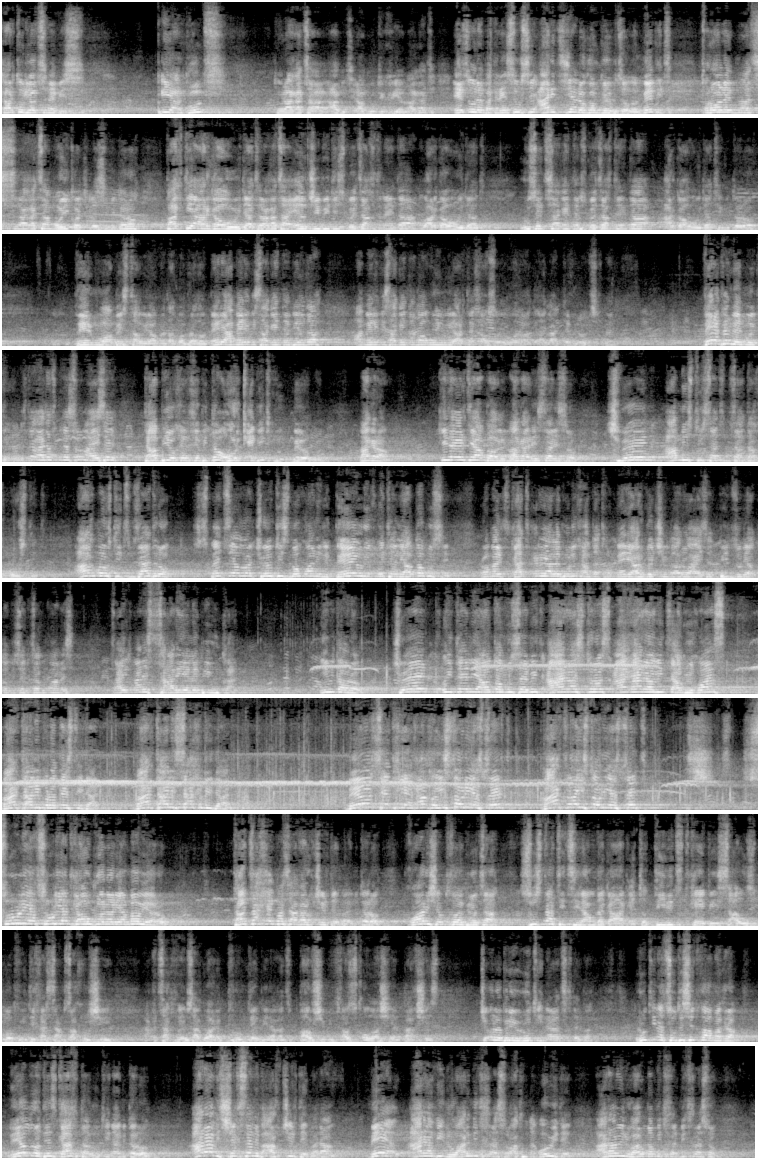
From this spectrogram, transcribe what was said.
ქართული ოცნების პიარ გუნდს თუ რაღაცა, არ ვიცი, რა გუნდი ქვია მაგათ, ეწურებათ რესურსი, არიციან როგორ გებრძოლონ. მეტიც ტროლებმაც რაღაცა მოიკოჭლეს, იმიტომ რომ ფაქტია არ გაუვიდათ, რაღაცა LGBT-ს გვეძახდნენ და ნუ არ გაუვიდათ. რუსეთის აგენტებს გვეძახდნენ და არ გაუვიდათ, იმიტომ რომ ვერ მოაბეს თავი რა უნდა დაგვაბრალო. მე ამერიკის აგენტებიო და ამერიკის აგენტობა უივი არ ტეხავს აგენტები რო ციყვნენ. ვერაფერ ვერ მოიფიქრეს და გადაწყვიტეს რომ აი ესე დაბიო ხერხებით და ორკებით მეუბნებო. მაგრამ კიდევ ერთი ამბავი მაგარი ის არის რომ ჩვენ ამისთვისაც მზად აღმოჩნდით. აღმოჩნდით მზად რომ სპეციალურად ჩვენთვის მოყვანილი ბევრი ყვითელი ავტობუსი რომელიც გაწკრიალებული ყავდათ რომ მე არ გვეჩივდა რომ აი ესეთ ბინძური ავტობუსები წაგვყანეს წაიყვანეს цаრიელები უკან. იმიტომ რომ ჩვენ ყვითელი ავტობუსებით არასდროს აღარავინ წაგვიყვანს მართალი პროტესტიდან მართალი საქმიდან მეოცეფია ხალხო ისტორიას წერთ მართლა ისტორიას წერთ სრულიად სრულიად გაუგონარი ამბავია რომ დაწახებას აღარ გჭირდება იმიტომ რომ ხო არის შემთხვევები როცა ზუსტად იცი რა უნდა გააკეთო დილით დგები საუზმოდ ვიდიხარ სამსახურში რაღაც საქმეებს აგვარებ ბრუნდები რაღაც ბავშვი მიყავს სკოლაში ან ბაღში ჩვეულებრივი რუტინა რაც ხდება. რუტინა ცუდი სიტყვაა მაგრამ რეალურად ეს გახდა რუტინა იმიტომ რომ არავის შეხსენება არ გჭირდება რა მე არავინ არ მითხრას რომ აქ უნდა მოვიდე, არავინ არ უნდა მითხრა, მითხრას რომ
